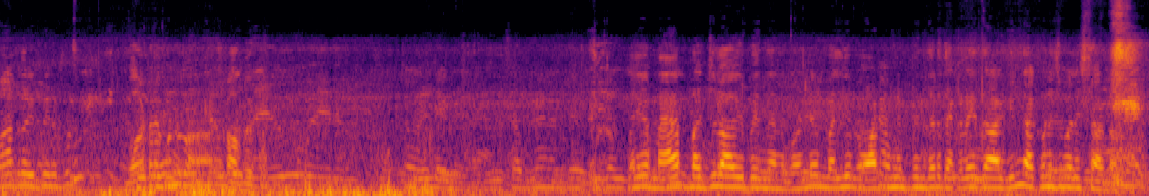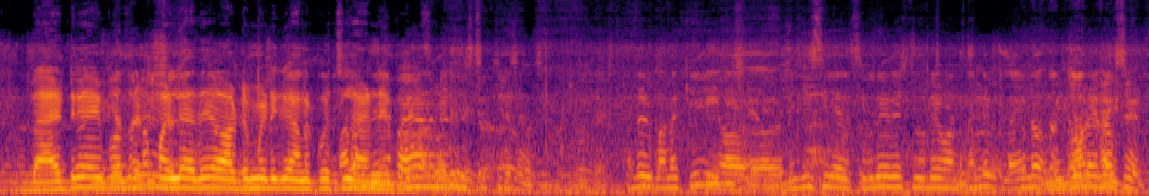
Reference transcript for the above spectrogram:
వాటర్ అయిపోయినప్పుడు? వాటర్ స్టాప్ అయిపోయింది. అదే మ్యాప్ మధ్యలో ఆగిపోయింది అనుకోండి మళ్ళీ వాటర్ నింపిన తర్వాత ఎక్కడైతే ఆగింది అక్కడ నుంచి మళ్ళీ స్టార్ట్ అవుతుంది. బ్యాటరీ అయిపోతున్నా మళ్ళీ అదే ఆటోమేటిక్గా వెనక్కి వచ్చి ల్యాండ్ చేసాం అంటే మనకి డిజిసి సివిల్ ఏరియా స్టూడియో ఉంటుందండి line visual line of sight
